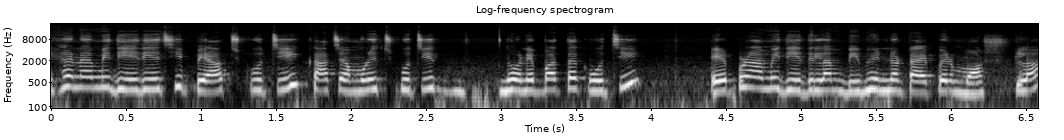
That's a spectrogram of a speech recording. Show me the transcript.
এখানে আমি দিয়ে দিয়েছি পেঁয়াজ কুচি, কাঁচামরিচ কুচি, ধনেপাতা কুচি। এরপর আমি দিয়ে দিলাম বিভিন্ন টাইপের মশলা,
